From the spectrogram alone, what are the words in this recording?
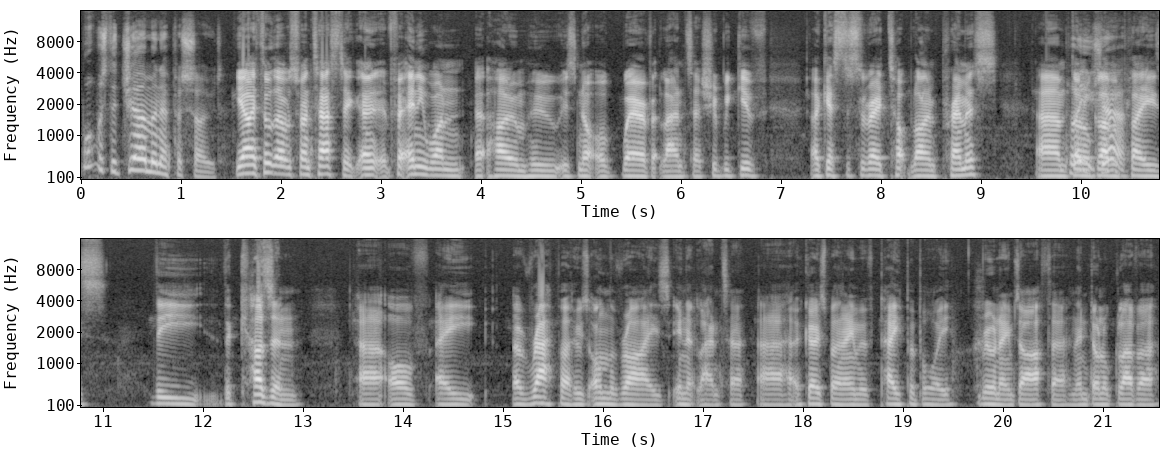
What was the German episode? Yeah, I thought that was fantastic. Uh, for anyone at home who is not aware of Atlanta, should we give, I guess, this is a very top line premise? Um, Donald Glover yeah. plays the the cousin uh, of a a rapper who's on the rise in Atlanta. Uh, who goes by the name of Paper Boi. Real name's Arthur, and then Donald Glover,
